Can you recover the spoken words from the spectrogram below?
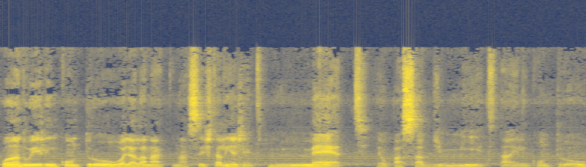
Quando ele encontrou, olha lá na, na sexta linha, gente, met, é o passado de meet, tá? Ele encontrou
